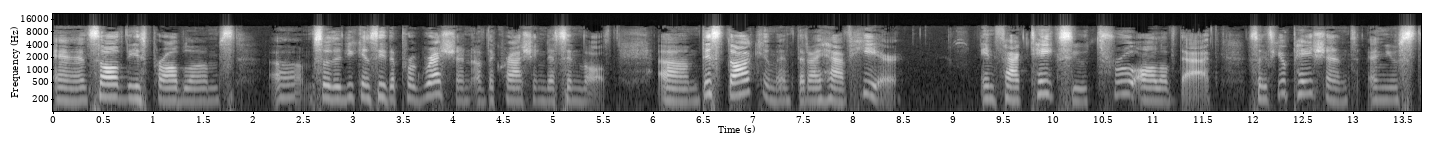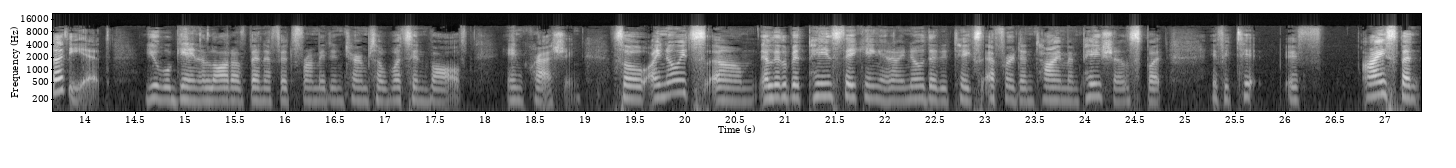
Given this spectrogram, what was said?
and solve these problems um, so that you can see the progression of the crashing that's involved. Um, this document that I have here in fact takes you through all of that. So if you're patient and you study it, you will gain a lot of benefit from it in terms of what's involved in crashing. So I know it's um, a little bit painstaking and I know that it takes effort and time and patience, but if it if I spent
